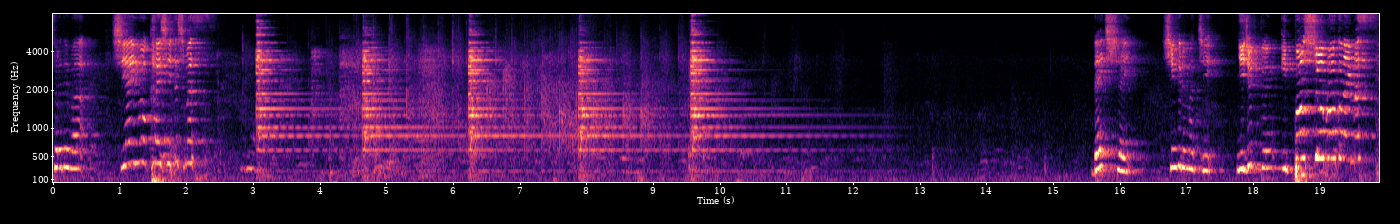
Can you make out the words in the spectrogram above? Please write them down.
それでは試合を開始いたします。第1試合シングルマッチ20分一本勝負を行います。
